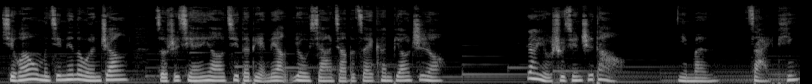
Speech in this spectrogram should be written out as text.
喜欢我们今天的文章，走之前要记得点亮右下角的再看标志哦，让有书君知道你们在听。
